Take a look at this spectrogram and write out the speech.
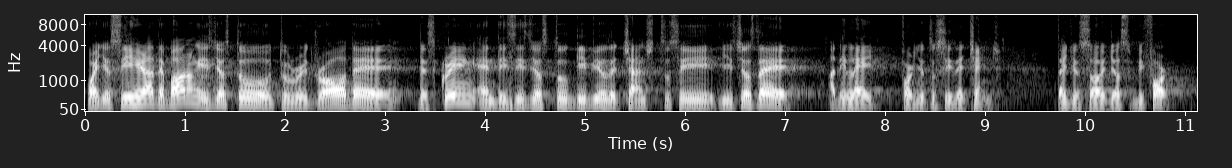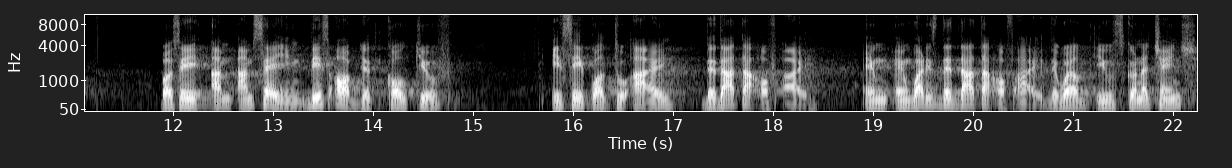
What you see here at the bottom is just to, to redraw the, the screen, and this is just to give you the chance to see, it's just a, a delay for you to see the change that you saw just before. But see, I'm, I'm saying this object called cube is equal to i, the data of i. And, and what is the data of i? The, well, it's going to change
